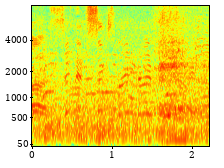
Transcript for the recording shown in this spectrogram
Uh, sitting at 699.49.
